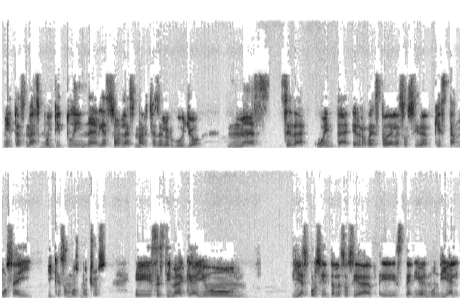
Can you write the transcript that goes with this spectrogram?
Mientras más multitudinarias son las marchas del orgullo, más se da cuenta el resto de la sociedad que estamos ahí y que somos muchos. Eh, se estima que hay un 10% de la sociedad este, a nivel mundial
